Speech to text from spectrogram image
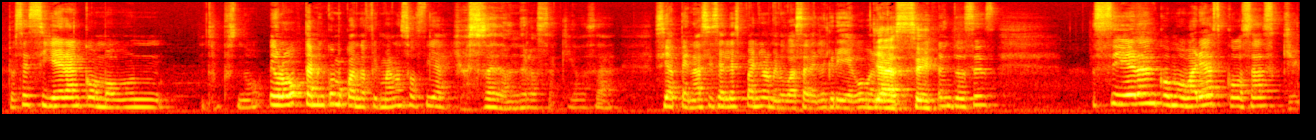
Entonces sí eran como un, no, pues no. Y luego también como cuando firmaron Sofía, yo eso de dónde lo saqué, o sea, si apenas hice el español, menos voy a saber el griego, ¿verdad? Ya sé. Entonces, sí eran como varias cosas que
